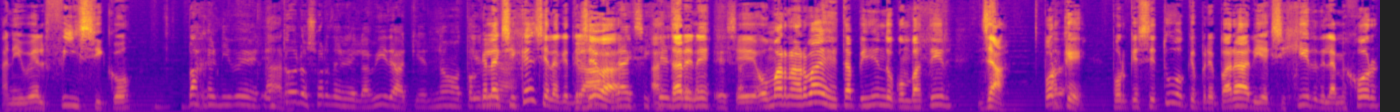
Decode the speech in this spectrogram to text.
a nivel físico. Baja el nivel en todos los órdenes de la vida quien no porque la exigencia es la que te lleva a estar en e- eh, Omar Narváez está pidiendo combatir ya. ¿por qué? Porque se tuvo que preparar y exigir de la mejor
